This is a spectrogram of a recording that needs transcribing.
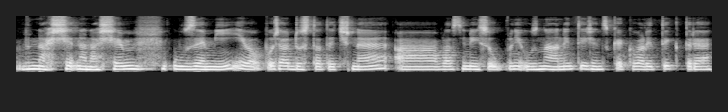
v naše, na našem území, jo, pořád dostatečné a vlastně nejsou úplně uznány ty ženské kvality, které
